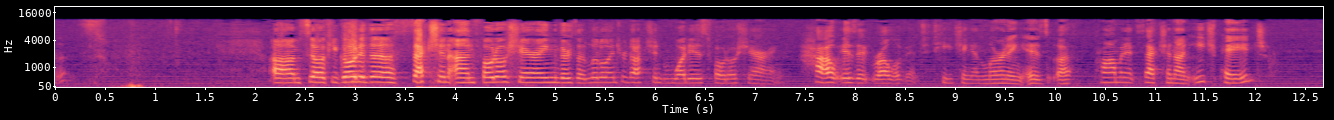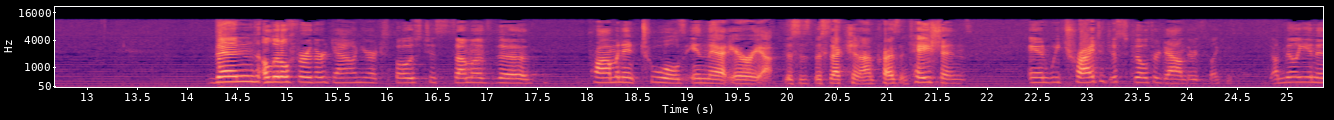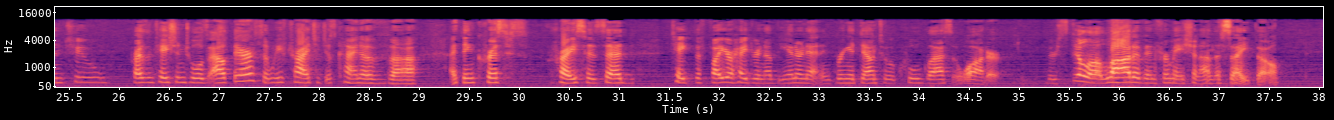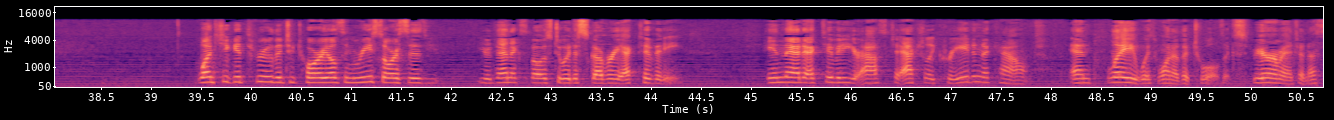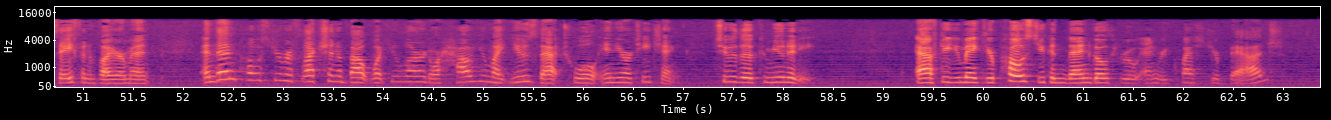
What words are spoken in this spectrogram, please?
um, so if you go to the section on photo sharing, there's a little introduction. What is photo sharing? How is it relevant to teaching and learning is a prominent section on each page. Then a little further down, you're exposed to some of the prominent tools in that area. This is the section on presentations. And we try to just filter down. There's like a million and two presentation tools out there. So we've tried to just kind of, uh, I think Chris Price has said, take the fire hydrant of the internet and bring it down to a cool glass of water. There's still a lot of information on the site, though. Once you get through the tutorials and resources, you're then exposed to a discovery activity. In that activity, you're asked to actually create an account, and play with one of the tools, experiment in a safe environment, and then post your reflection about what you learned or how you might use that tool in your teaching to the community. After you make your post, you can then go through and request your badge.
